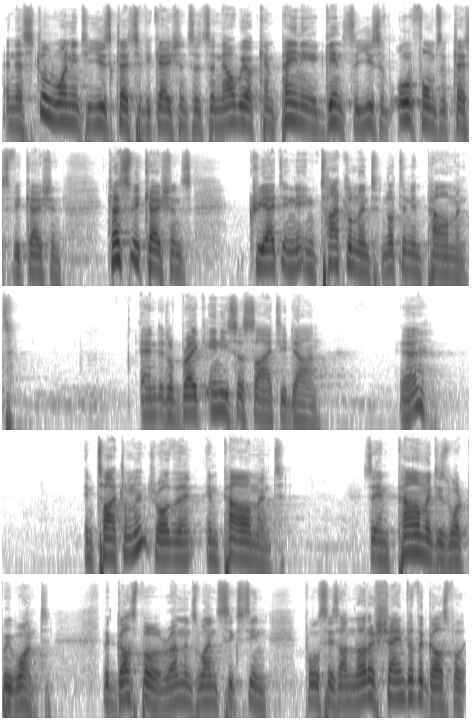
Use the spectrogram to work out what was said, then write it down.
And they're still wanting to use classifications. And so now we are campaigning against the use of all forms of classification. Classifications create an entitlement, not an empowerment. And it'll break any society down. Yeah? entitlement rather than empowerment. So empowerment is what we want. The gospel, Romans 1:16, Paul says, "I'm not ashamed of the gospel,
